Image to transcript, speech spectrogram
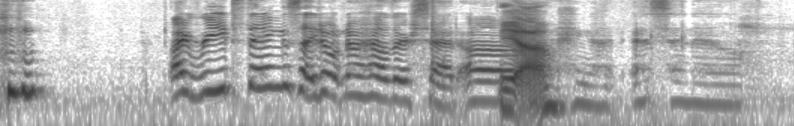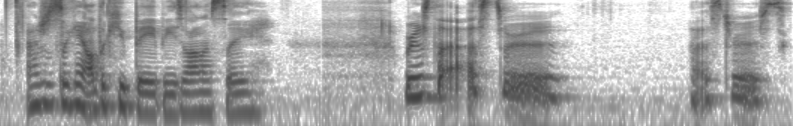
I read things, I don't know how they're said. Um, Yeah. Hang on. SNL. I was just looking at all the cute babies, honestly. Where's the asterisk? Asterisk.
